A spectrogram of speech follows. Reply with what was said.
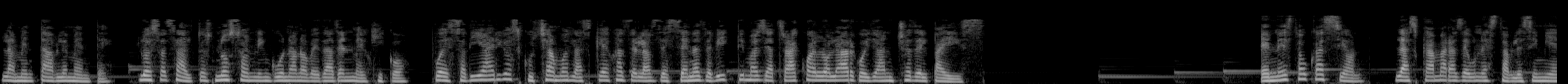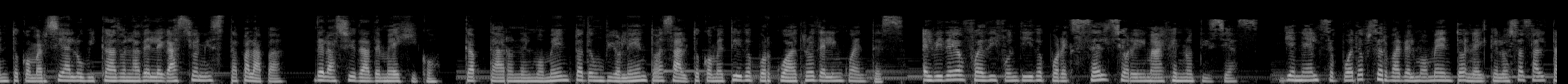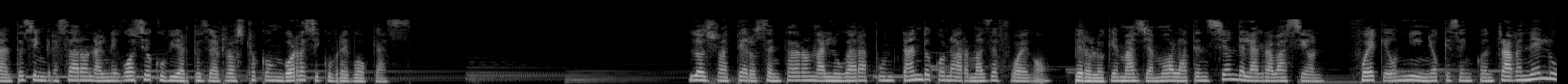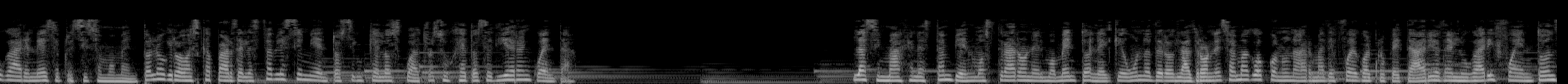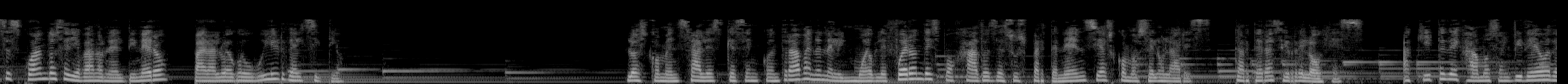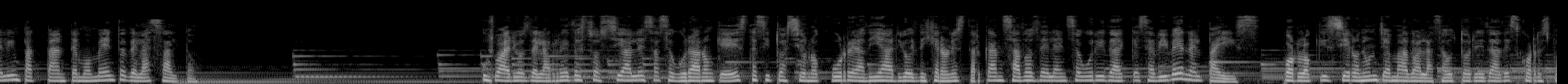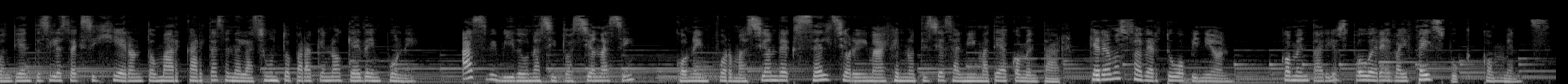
Lamentablemente, los asaltos no son ninguna novedad en México, pues a diario escuchamos las quejas de las decenas de víctimas de atraco a lo largo y ancho del país. En esta ocasión, las cámaras de un establecimiento comercial ubicado en la delegación Iztapalapa, de la Ciudad de México, captaron el momento de un violento asalto cometido por cuatro delincuentes. El video fue difundido por Excelsior e Imagen Noticias, y en él se puede observar el momento en el que los asaltantes ingresaron al negocio cubiertos del rostro con gorras y cubrebocas. Los rateros entraron al lugar apuntando con armas de fuego, pero lo que más llamó la atención de la grabación, fue que un niño que se encontraba en el lugar en ese preciso momento logró escapar del establecimiento sin que los cuatro sujetos se dieran cuenta. Las imágenes también mostraron el momento en el que uno de los ladrones amagó con un arma de fuego al propietario del lugar y fue entonces cuando se llevaron el dinero, para luego huir del sitio. Los comensales que se encontraban en el inmueble fueron despojados de sus pertenencias como celulares, carteras y relojes. Aquí te dejamos el video del impactante momento del asalto. Usuarios de las redes sociales aseguraron que esta situación ocurre a diario y dijeron estar cansados de la inseguridad que se vive en el país, por lo que hicieron un llamado a las autoridades correspondientes y les exigieron tomar cartas en el asunto para que no quede impune. ¿Has vivido una situación así? Con información de Excelsior e Imagen Noticias anímate a comentar. Queremos saber tu opinión. Comentarios Power Eva y Facebook Comments.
